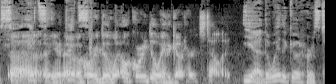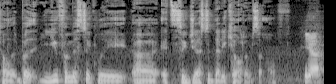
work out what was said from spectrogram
So uh, it's- you know, according to the way, according to the way the goat herds tell it. Yeah, the way the goat herds tell it, but euphemistically, uh, it's suggested that he killed himself. Yeah,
